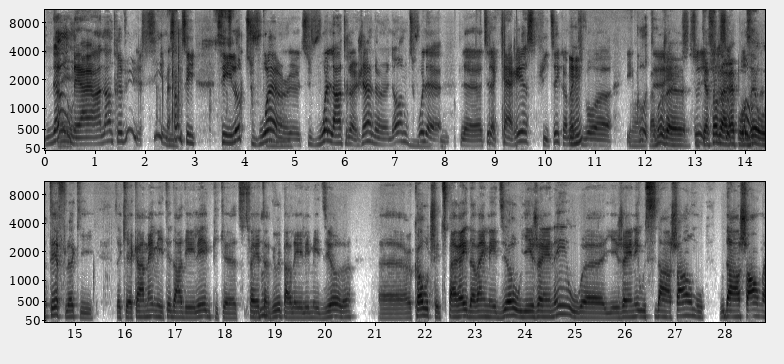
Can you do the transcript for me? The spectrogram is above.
Non, mais, en entrevue, si, il me hmm. semble que c'est là que tu vois, hmm. tu vois d'un homme, tu vois le, le, le charisme, puis tu sais, comment mm-hmm. il va. Euh, écoute. Ben, moi, euh, c'est une question que j'aurais posée au TIF, là, qui, qui a quand même été dans des ligues, puis que tu te fais mm-hmm. interviewer par les, les médias. Là. Euh, un coach, es-tu pareil devant les médias où il est gêné ou il est gêné aussi dans la chambre ou ou dans la chambre,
